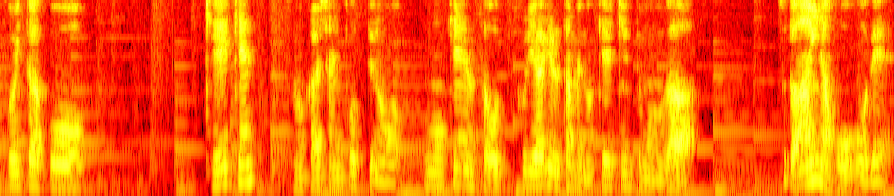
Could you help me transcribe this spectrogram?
そういったこう、経験その会社にとっての、この検査を作り上げるための経験ってものが、ちょっと安易な方法で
